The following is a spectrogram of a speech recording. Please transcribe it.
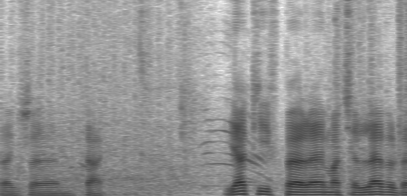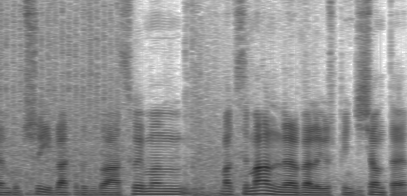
Także tak. Jaki w PLE macie level w MW3 i Black Ops 2? Słuchaj, mam maksymalne levely już 50 y,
